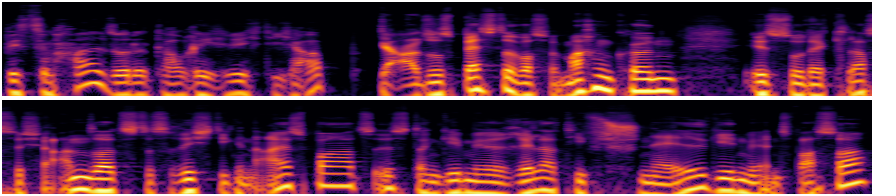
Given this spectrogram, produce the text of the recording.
Bis zum Hals oder tauche ich richtig ab? Ja, also das Beste, was wir machen können, ist so der klassische Ansatz des richtigen Eisbads ist. Dann gehen wir relativ schnell, gehen wir ins Wasser,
